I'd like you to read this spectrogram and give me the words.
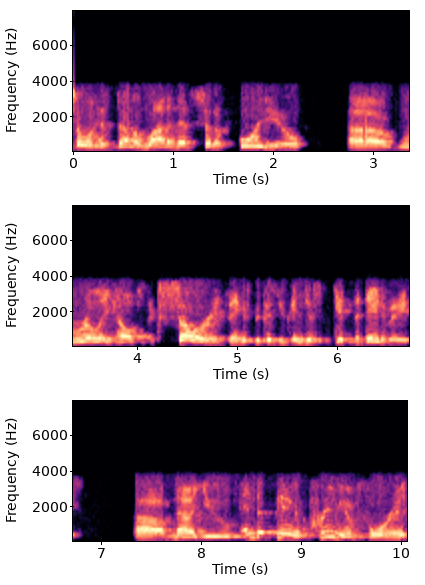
someone has done a lot of that setup for you uh, really helps accelerate things because you can just get the database. Um, now you end up paying a premium for it,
